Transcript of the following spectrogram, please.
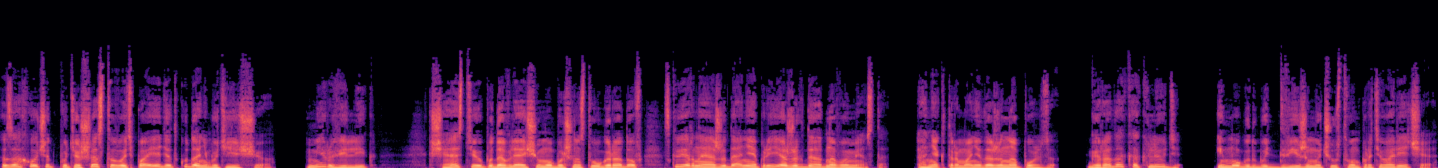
Захочет путешествовать, поедет куда-нибудь еще. Мир велик. К счастью, подавляющему большинству городов скверное ожидание приезжих до одного места, а некоторым они даже на пользу. Города как люди и могут быть движимы чувством противоречия,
